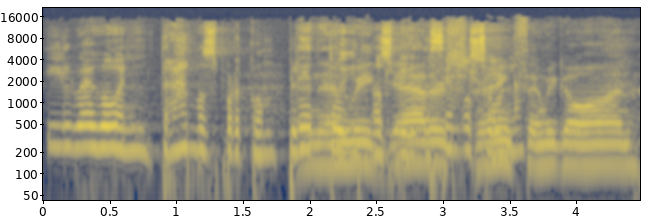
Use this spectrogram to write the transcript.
y luego entramos por And completo y nos hacemos ola. strength and we go on,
